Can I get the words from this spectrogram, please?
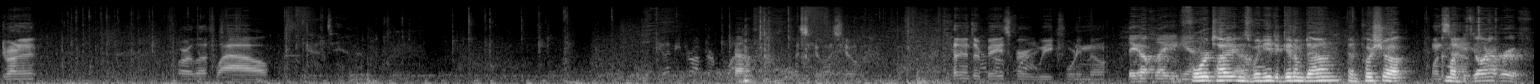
You running it? Far left. Wow. Got him. Let's go, let's go. Titan at their base, very weak, 40 mil. They got flag again. Four Titans. We need to get them down and push up. One Come on. He's going up roof.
